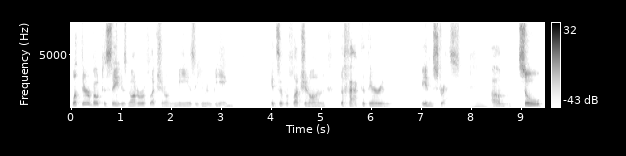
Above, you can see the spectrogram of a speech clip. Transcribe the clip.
what they're about to say is not a reflection on me as a human being. It's a reflection on the fact that they're in in stress. Mm-hmm. Um, so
